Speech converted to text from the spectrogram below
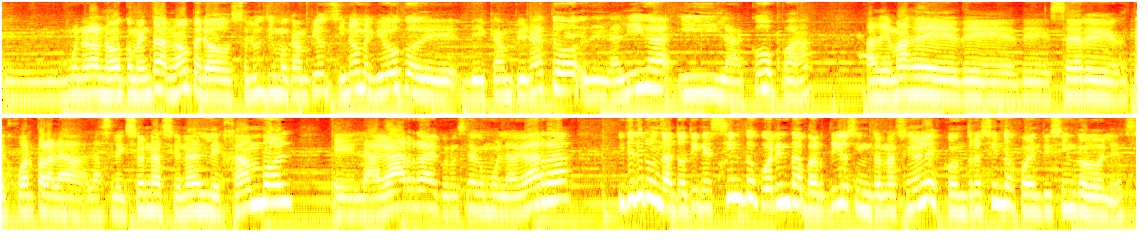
Eh, bueno, ahora nos va a comentar, ¿no? Pero es el último campeón, si no me equivoco, de, de campeonato de la liga y la copa. Además de, de- ser, eh, de jugar para la, la selección nacional de handball, la garra, conocida como la garra. Y te tiro un dato, tiene 140 partidos internacionales con 345 goles.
